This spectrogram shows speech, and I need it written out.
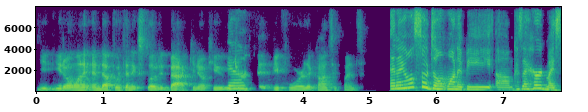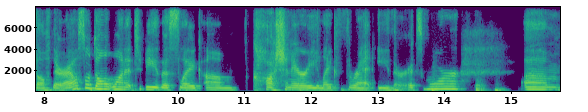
you, you don't want to end up with an exploded back you know if you yeah. address it before the consequence and i also don't want to be because um, i heard myself there i also don't want it to be this like um cautionary like threat either it's more um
